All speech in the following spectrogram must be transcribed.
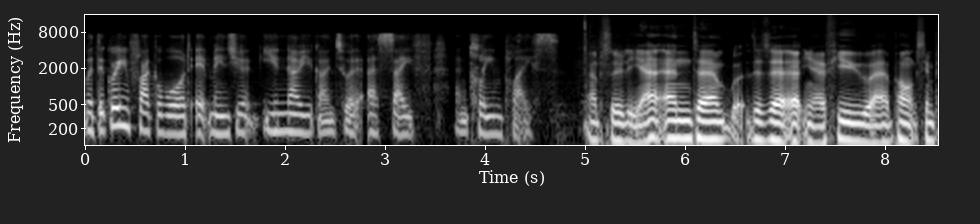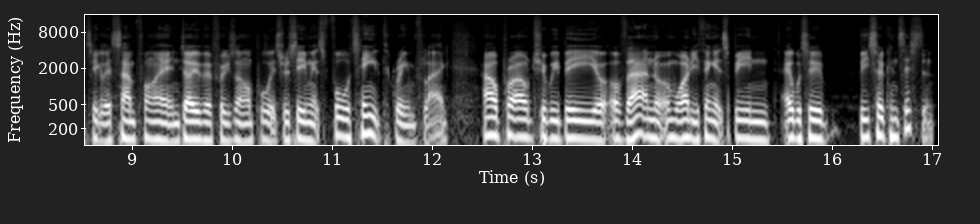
With the Green Flag Award, it means you you know you're going to a, a safe and clean place. Absolutely, and um, there's a you know a few uh, parks in particular, Samphire in Dover, for example, it's receiving its 14th green flag. How proud should we be of that, and, and why do you think it's been able to be so consistent?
